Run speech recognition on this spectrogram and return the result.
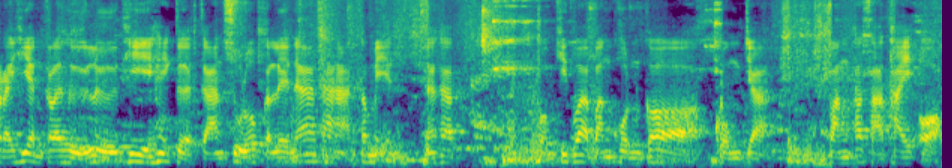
กระเฮี้ยนกระหือหรือที่ให้เกิดการสู้รบกันเลยนะทหารเขมรนะครับผมคิดว่าบางคนก็คงจะฟังภาษาไทยออก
